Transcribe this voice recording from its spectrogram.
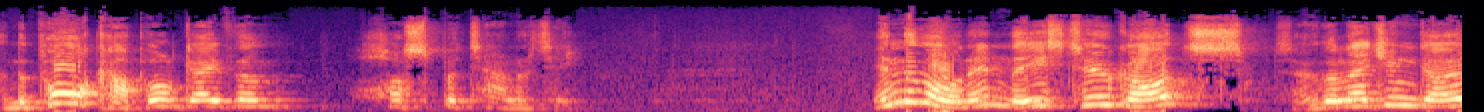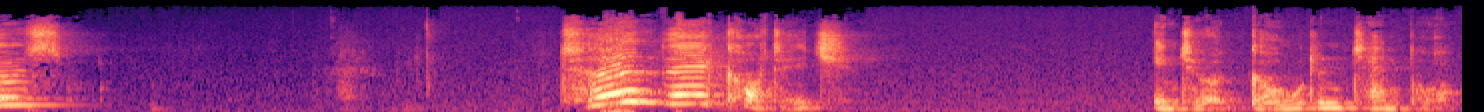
And the poor couple gave them hospitality. In the morning, these two gods, so the legend goes, turned their cottage into a golden temple.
